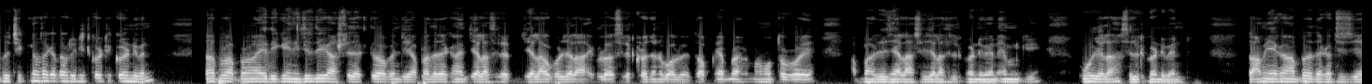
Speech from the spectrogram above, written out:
যদি ঠিক না থাকে তাহলে এডিট করে ঠিক করে নেবেন। তারপর আপনারা এদিকে নিজের দিকে আসলে দেখতে পাবেন যে আপনাদের এখানে জেলা সিলেক্ট জেলা, উপজেলা এগুলো সিলেক্ট করার জন্য বলবে। তো আপনি আপনার মতো করে আপনার যে জেলা সেই জেলা সিলেক্ট করে নেবেন, এমনকি উপজেলা সিলেক্ট করে নেবেন। তো আমি এখন আপনাদের দেখাচ্ছি যে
